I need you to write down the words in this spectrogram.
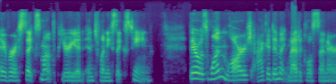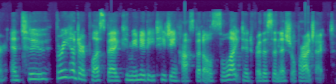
over a six month period in 2016. There was one large academic medical center and two 300 plus bed community teaching hospitals selected for this initial project.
